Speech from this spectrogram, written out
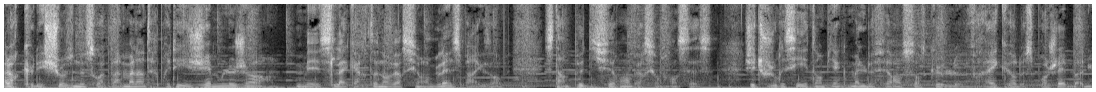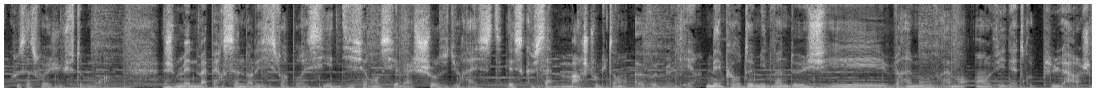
Alors que les choses ne soient pas mal interprétées, j'aime le genre. Mais cela cartonne en version anglaise, par exemple. C'est un peu différent en version française. J'ai toujours essayé tant bien que mal de faire en sorte que le vrai cœur de ce projet, bah, du coup, ça soit juste moi. Je mène ma personne dans les histoires pour essayer de différencier la chose du reste. Est-ce que ça marche tout le temps? À vous de me le dire. Mais pour 2022, j'ai vraiment, vraiment envie d'être plus large.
